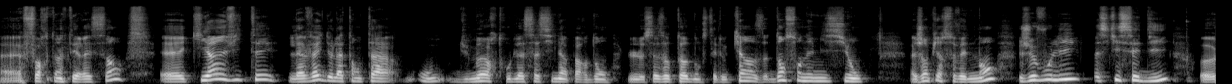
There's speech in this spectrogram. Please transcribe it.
euh, fort intéressant, euh, qui a invité la veille de l'attentat ou du meurtre ou de l'assassinat, pardon, le 16 octobre, donc c'était le 15, dans son émission Jean-Pierre Chevènement. Je vous lis ce qui s'est dit. Euh,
